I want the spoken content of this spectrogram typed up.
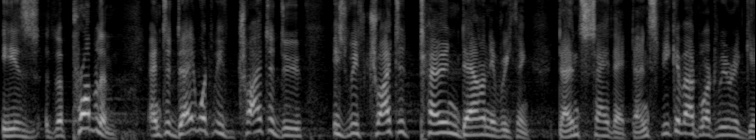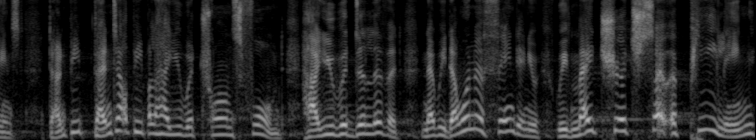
is the problem. And today, what we've tried to do is we've tried to tone down everything. Don't say that. Don't speak about what we're against. Don't, be, don't tell people how you were transformed, how you were delivered. No, we don't want to offend anyone. We've made church so appealing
